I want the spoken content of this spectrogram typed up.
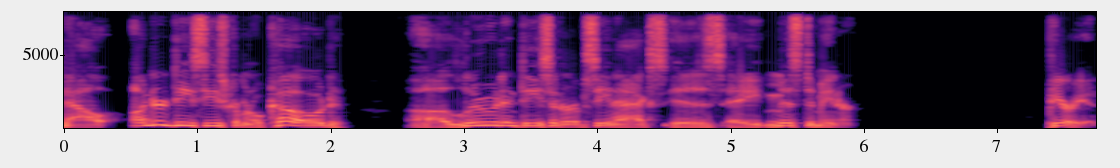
Now, under DC's criminal code, uh, lewd, indecent, or obscene acts is a misdemeanor. Period.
